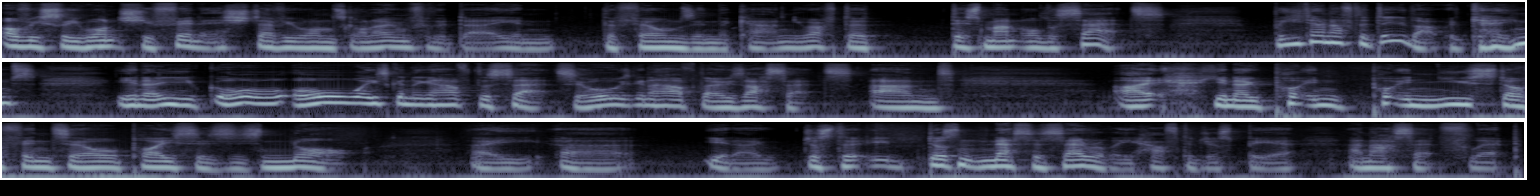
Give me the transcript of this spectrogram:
obviously once you're finished, everyone's gone home for the day and the film's in the can. You have to dismantle the sets. But you don't have to do that with games. You know, you're always going to have the sets. You're always going to have those assets, and I, you know, putting putting new stuff into old places is not a, uh, you know, just a, it doesn't necessarily have to just be a, an asset flip,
